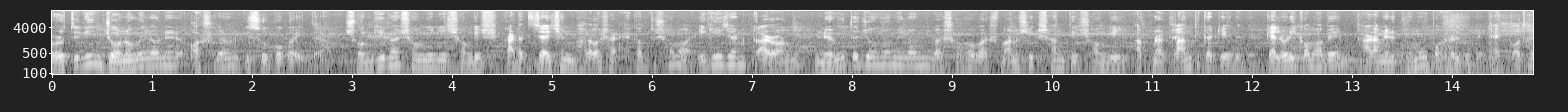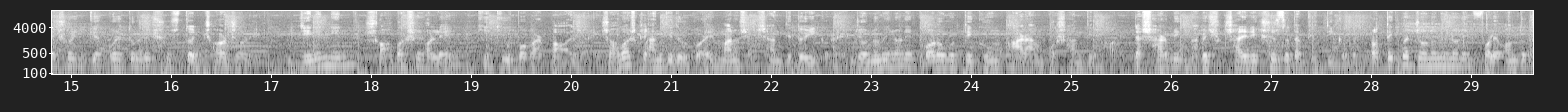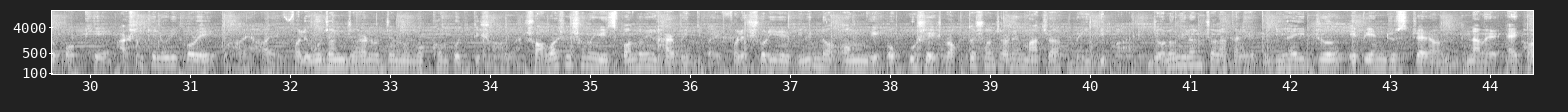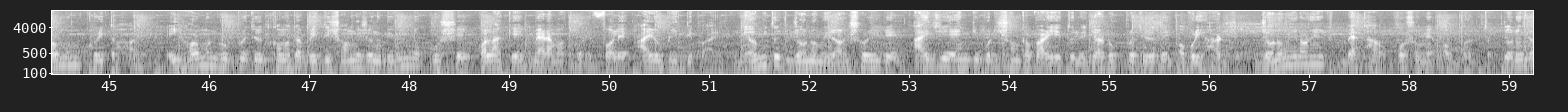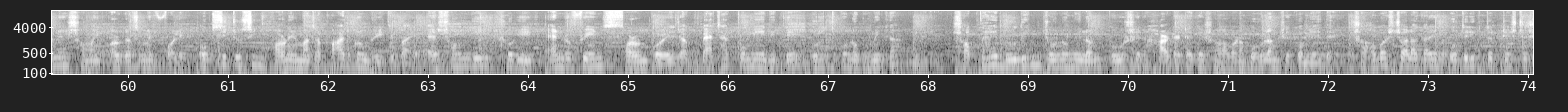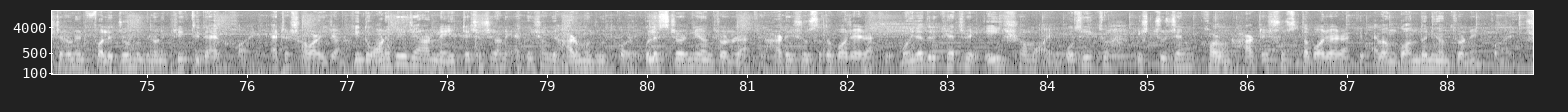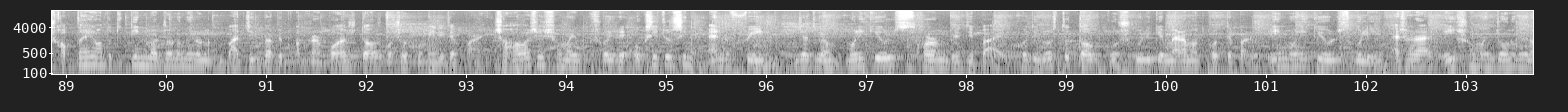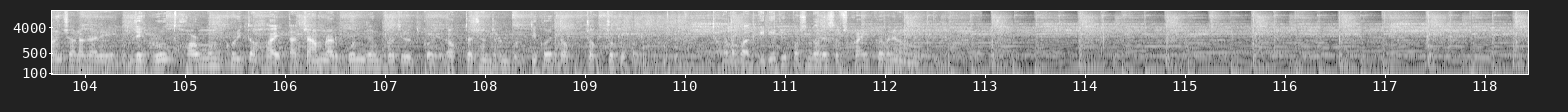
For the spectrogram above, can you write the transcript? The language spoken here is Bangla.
প্রতিদিন যৌনমিলনের অসাধারণ কিছু উপকারিতা। সঙ্গী বা সঙ্গিনীর সঙ্গে কাটাতে চাইছেন ভালোবাসার একান্ত সময়। এগিয়ে যান কারণ নিয়মিত যৌন মিলন বা সহবাস মানসিক শান্তির সঙ্গেই আপনার ক্লান্তি কাটিয়ে দেবে। ক্যালোরি কমাবে, আরামের ঘুমও উপহার দেবে। এক কথায় শরীরকে করে তুলবে সুস্থ ঝরঝরে। জেনে নিন সহবাসের ফলে কি কি উপকার পাওয়া যায়। সহবাস ক্লান্তি দূর করে, মানসিক শান্তি তৈরি করে। যৌন মিলনের পরবর্তী ঘুম, আরাম ও শান্তি হয় যা সার্বিকভাবে শারীরিক সুস্থতা বৃদ্ধি করে। প্রত্যেকবার জনমিলনের ফলে অন্তত পক্ষে আশি ক্যালোরি করে ক্ষয় হয়, ফলে ওজন ঝরানোর জন্য মোক্ষম পদ্ধতি সহবাস সহবাসের সময় হৃদস্পন্দনের হার বৃদ্ধি পায়, ফলে শরীরের বিভিন্ন অঙ্গে ও কোষে রক্ত সঞ্চালনের মাত্রা বৃদ্ধি পায়। যৌন মিলন চলাকালে ডিহাইড্রো এপিএন্ড্রোস্টেরন নামের এক হরমোন ক্ষরিত হয়। এই হরমোন রোগ প্রতিরোধ ক্ষমতা বৃদ্ধির সঙ্গে সঙ্গে বিভিন্ন কোষে কলাকে মেরামত করে, ফলে আয়ু বৃদ্ধি পায়। নিয়মিত যৌন মিলন শরীরে আইজে অ্যান্টিবডির সংখ্যা বাড়িয়ে তোলে, যা রোগ প্রতিরোধে অপরিহার্য। যৌনমিলনের ব্যথা উপশমে অভ্যর্থ। যৌনমিলনের সময় অর্গাজমের ফলে অক্সিটোসিন হরনের মাত্রা পাঁচ গুণ বৃদ্ধি পায়। এর সঙ্গেই শরীর অ্যান্ড্রোফিনস হরণ করে, যা ব্যথা কমিয়ে দিতে গুরুত্বপূর্ণ ভূমিকা নেয়। সপ্তাহে দুদিন যৌন মিলন পুরুষের হার্ট অ্যাটাকের সম্ভাবনা বহুলাংশে কমিয়ে দেয়। সহবাস চলাকালীন অতিরিক্ত টেস্টোস্টেরনের ফলে যৌন মিলনে তৃপ্তিদায়ক হয়, এটা সবারই জানা। কিন্তু অনেকেই জানার নেই, টেস্টোস্টেরন একই সঙ্গে হাড় মজবুত করে। কোলেস্টেরল নিয়ন্ত্রণ রাখে, হার্টের সুস্থতা বজায় রাখে। মহিলাদের ক্ষেত্রে এই সময় অতিরিক্ত ইস্ট্রোজেন ক্ষরণ হার্টের সুস্থতা বজায় রাখে এবং গন্ধ নিয়ন্ত্রণে করে। সপ্তাহে অন্তত তিনবার যৌন মিলন বাহ্যিকভাবে আপনার বয়স দশ বছর কমিয়ে দিতে পারে। সহবাসের সময় শরীরে অক্সিটোসিন অ্যান্ডফিন জাতীয় মলিকিউলস ক্ষরণ বৃদ্ধি পায়। ক্ষতিগ্রস্ত ত্বক কোষগুলিকে মেরামত করতে পারে। এই মলিকিউলসগুলি এছাড়া এই সময় যৌন মিলন চলাকালে যে গ্রোথ হরমোন খরিত হয়, তা চামড়ার কুঞ্জন প্রতিরোধ করে রক্ত সঞ্চালন বৃদ্ধি করে, ত্বক চকচকে করে। ধন্যবাদ। ভিডিওটি পছন্দ হলে সাবস্ক্রাইব করবেন এবং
